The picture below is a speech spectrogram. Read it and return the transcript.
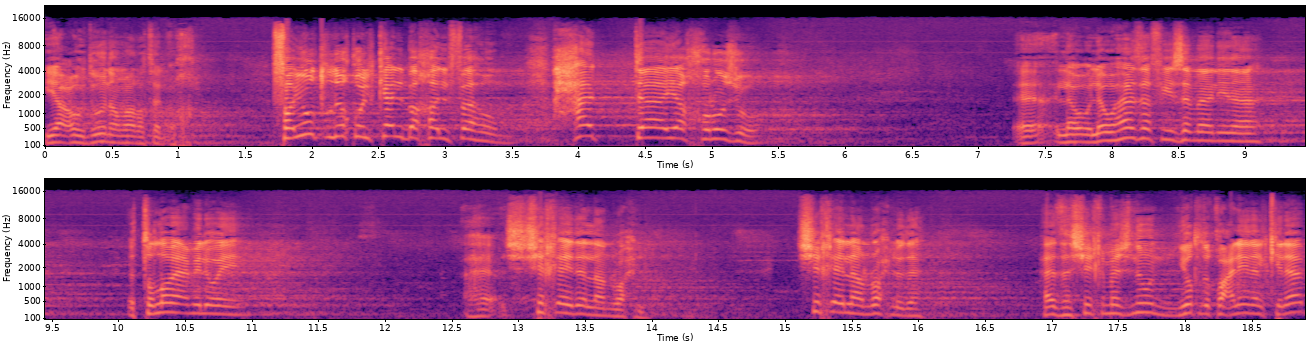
يعودون مرة أخرى. فيطلق الكلب خلفهم حتى يخرجوا. آه، لو, لو هذا في زماننا الطلاب يعملوا إيه؟ الشيخ إيه ده اللي هنروح له. الشيخ إيه اللي هنروح له ده. هذا شيخ مجنون يطلق علينا الكلاب.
